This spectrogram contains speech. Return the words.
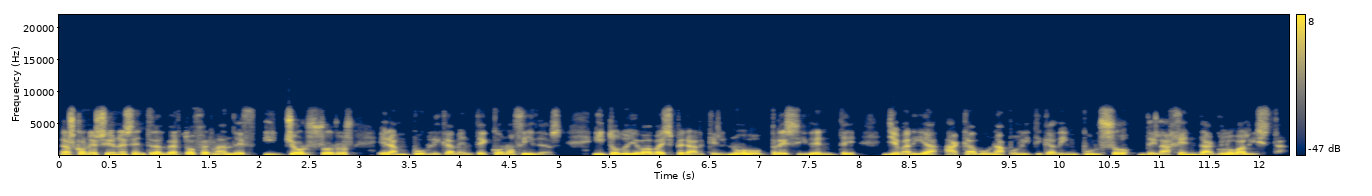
Las conexiones entre Alberto Fernández y George Soros eran públicamente conocidas y todo llevaba a esperar que el nuevo presidente llevaría a cabo una política de impulso de la agenda globalista.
